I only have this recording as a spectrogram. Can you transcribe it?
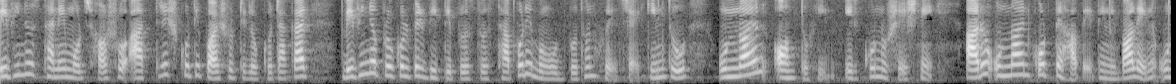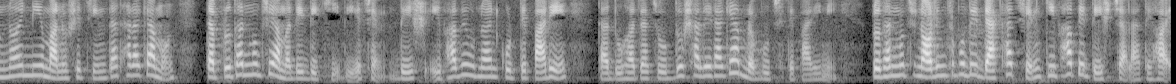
বিভিন্ন স্থানে মোট ছশো আটত্রিশ কোটি পঁয়ষট্টি লক্ষ টাকার বিভিন্ন প্রকল্পের ভিত্তিপ্রস্তর স্থাপন এবং উদ্বোধন হয়েছে। কিন্তু উন্নয়ন অন্তহীন, এর কোনো শেষ নেই। আরও উন্নয়ন করতে হবে। তিনি বলেন, উন্নয়ন নিয়ে মানুষের চিন্তাধারা কেমন তা প্রধানমন্ত্রী আমাদের দেখিয়ে দিয়েছেন। দেশ এভাবে উন্নয়ন করতে পারে তা দু হাজার চোদ্দ সালের আগে আমরা বুঝতে পারিনি। প্রধানমন্ত্রী নরেন্দ্র মোদী দেখাচ্ছেন কীভাবে দেশ চালাতে হয়।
